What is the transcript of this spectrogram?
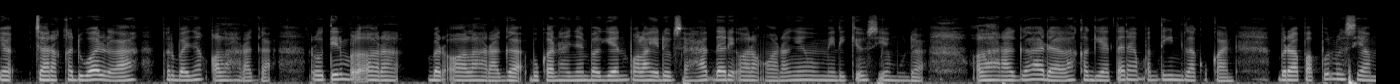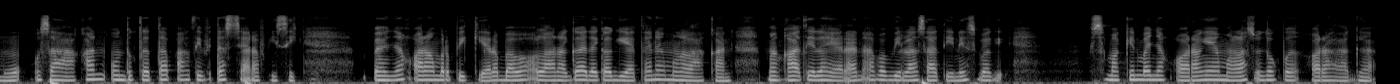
Ya, cara kedua adalah perbanyak olahraga. Rutin berolahraga berolahraga bukan hanya bagian pola hidup sehat dari orang-orang yang memiliki usia muda. Olahraga adalah kegiatan yang penting dilakukan. Berapapun usiamu, usahakan untuk tetap aktivitas secara fisik. Banyak orang berpikir bahwa olahraga ada kegiatan yang melelahkan, maka tidak heran apabila saat ini sebagai semakin banyak orang yang malas untuk berolahraga.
